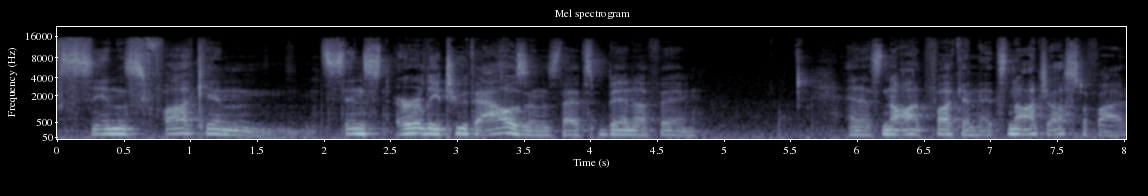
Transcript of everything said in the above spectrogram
since fucking since early 2000s that's been a thing. And it's not fucking it's not justified.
